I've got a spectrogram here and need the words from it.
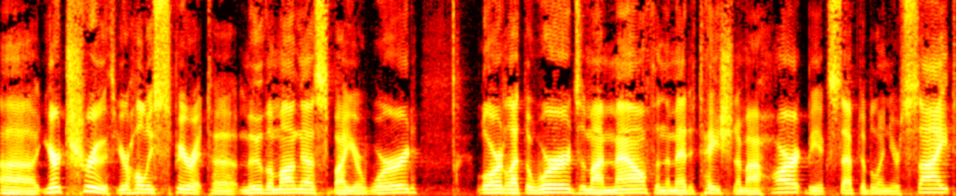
uh, your truth, your Holy Spirit to move among us by your word. Lord, let the words of my mouth and the meditation of my heart be acceptable in your sight.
